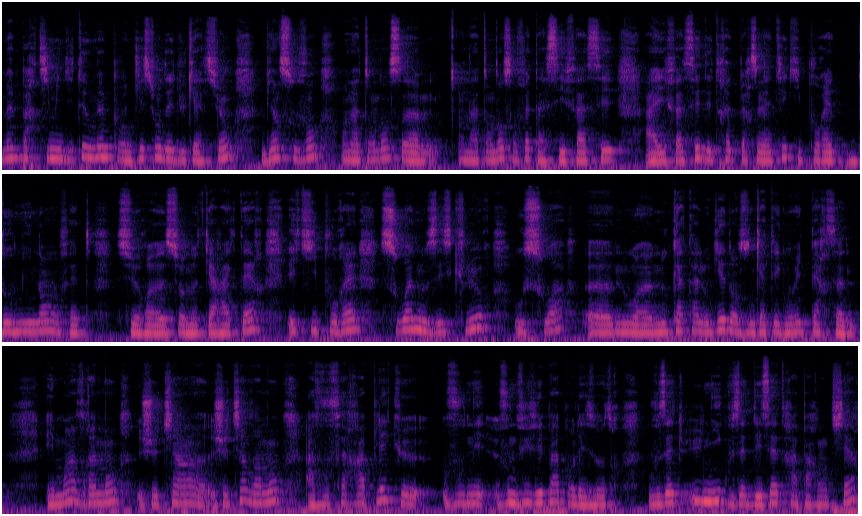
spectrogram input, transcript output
même par timidité ou même pour une question d'éducation. Bien souvent, on a tendance, euh, on a tendance en fait à s'effacer, à effacer des traits de personnalité qui pourraient être dominants en fait sur sur notre caractère et qui pourraient soit nous exclure ou soit euh, nous, euh, nous cataloguer dans une catégorie de personnes. Et moi, vraiment, je tiens, je tiens vraiment à vous faire rappeler que vous, vous ne vivez pas pour les autres. Vous êtes unique, vous êtes des êtres à part entière.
